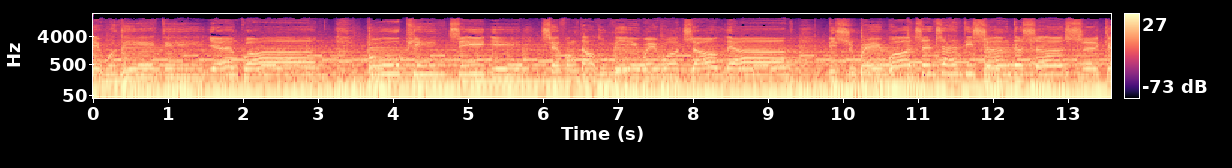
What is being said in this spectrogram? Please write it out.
给我你的眼光，不凭记忆，前方道路你为我照亮。你是为我征战的胜的胜诗歌，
